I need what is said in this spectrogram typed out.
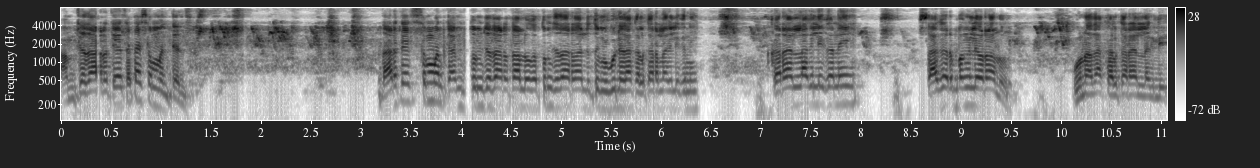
आमच्या दारात याचा काय संबंध त्यांचा? दारात याचा संबंध काय? आम्ही तुमच्या दारात आलो का? तुमच्या दारात आलो तुम्ही गुन्हे दाखल करायला लागले का नाही? करायला लागले का नाही? सागर बंगल्यावर आलो. गुन्हा दाखल करायला लागले.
